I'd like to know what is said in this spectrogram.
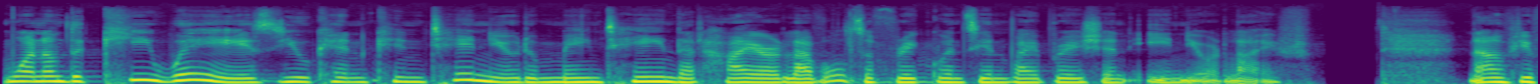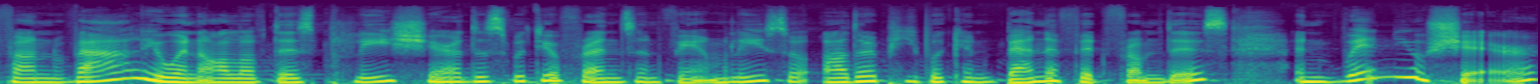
one of the key ways you can continue to maintain that higher levels of frequency and vibration in your life. Now, if you found value in all of this, please share this with your friends and family so other people can benefit from this. And when you share,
